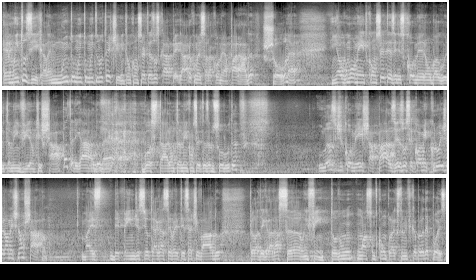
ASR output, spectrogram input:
é muito zica, ela é muito, muito, muito nutritiva. Então, com certeza, os caras pegaram, começaram a comer a parada, show, né? Em algum momento, com certeza, eles comeram o bagulho e também viram que chapa, tá ligado, né? Gostaram também, com certeza absoluta. o lance de comer e chapar, às vezes você come crua e geralmente não chapa. Mas depende se o THC vai ter se ativado pela degradação, enfim, todo um, um assunto complexo também fica para depois.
